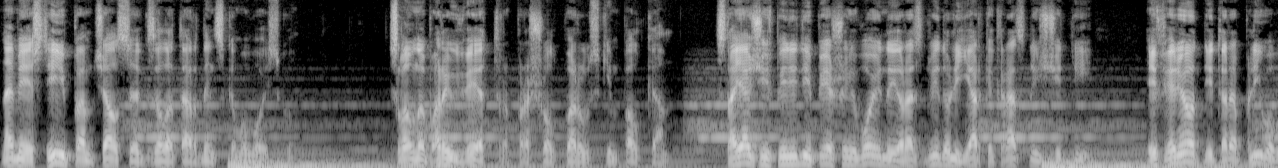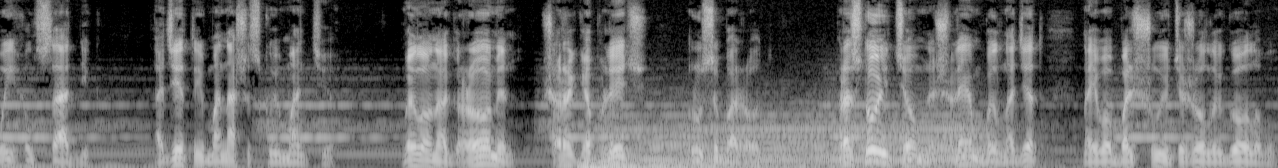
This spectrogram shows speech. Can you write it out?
на месте и помчался к золотоордынскому войску. Словно порыв ветра прошел по русским полкам. Стоящие впереди пешие воины раздвинули ярко-красные щиты. И вперед неторопливо выехал всадник, одетый в монашескую мантию. Был он огромен, широкоплеч, русобород. Простой темный шлем был надет на его большую тяжелую голову.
